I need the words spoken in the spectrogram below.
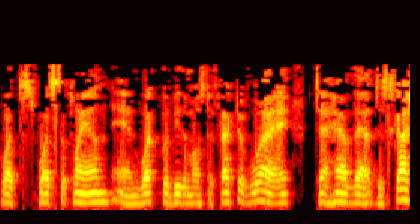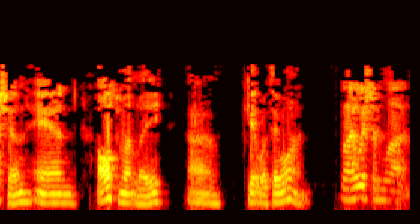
what's, what's the plan and what would be the most effective way to have that discussion and ultimately, uh, get what they want. Well, I wish them luck.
